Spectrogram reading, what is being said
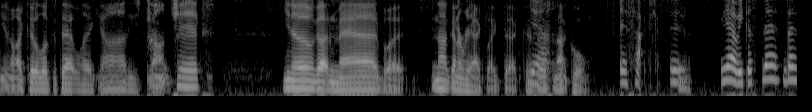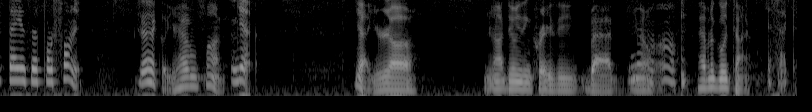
you know, I could have looked at that like, ah, these drunk chicks, you know, gotten mad, but I'm not going to react like that because Yeah. that's not cool. Exactly. It's, yeah. because that that day is uh, for fun. Exactly. You're having fun. Yeah. Yeah, you're uh you're not doing anything crazy bad, you no. know, uh, having a good time. exactly.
